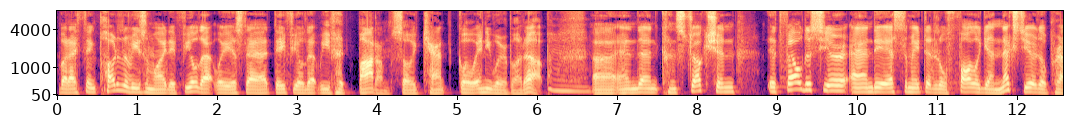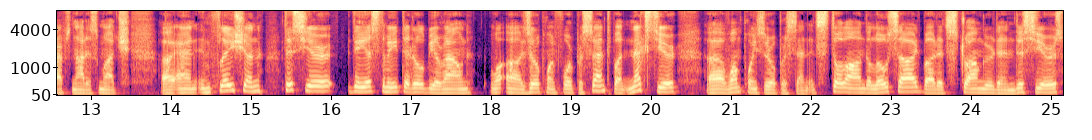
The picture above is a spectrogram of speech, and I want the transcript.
But I think part of the reason why they feel that way is that they feel that we've hit bottom, so it can't go anywhere but up. Mm. Uh, and then construction it fell this year, and they estimate that it'll fall again next year, though perhaps not as much. Uh, and inflation this year, they estimate that it'll be around 0.4%, but next year, uh, 1.0%. It's still on the low side, but it's stronger than this year's.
